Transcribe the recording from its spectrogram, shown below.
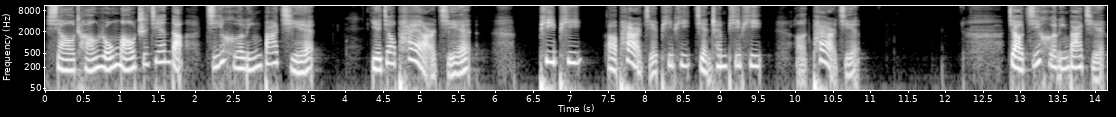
小肠绒毛之间的集合淋巴结，也叫派尔结 （PP） 啊，派尔结 PP，简称 PP。啊，派尔结叫集合淋巴结，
